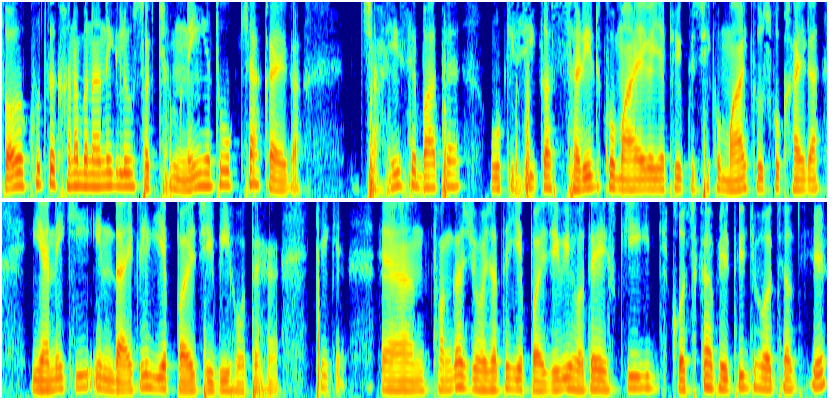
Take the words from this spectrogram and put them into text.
तो अगर खुद का खाना बनाने के लिए वो सक्षम नहीं है तो वो क्या करेगा ज़ाहिर से बात है, वो किसी का शरीर को मारेगा या फिर किसी को मार के उसको खाएगा, यानी कि इनडायरेक्टली ये परजीवी होते हैं, ठीक है? फंगस जो हो जाते हैं, ये परजीवी होते हैं, इसकी कोशिका भेदी जो हो जाती है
